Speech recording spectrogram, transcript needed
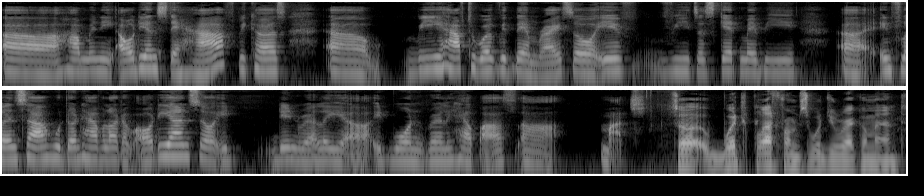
uh, how many audience they have because uh, we have to work with them right? So if we just get maybe uh, influencer who don't have a lot of audience so it didn't really uh, it won't really help us uh, much So, which platforms would you recommend?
